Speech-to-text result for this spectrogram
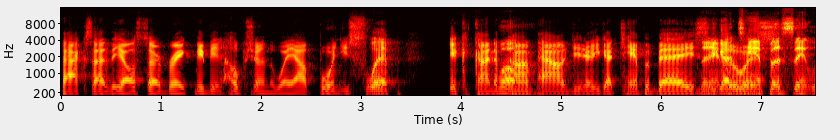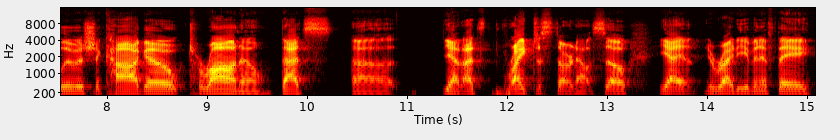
backside of the All Star break, maybe it helps you on the way out. But when you slip, it could kind of Well- compound. You know, you got Tampa Bay, then St. you got Louis. Tampa, St. Louis, Chicago, Toronto. That's uh yeah, that's right to start out. So yeah, you're right. Even if they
